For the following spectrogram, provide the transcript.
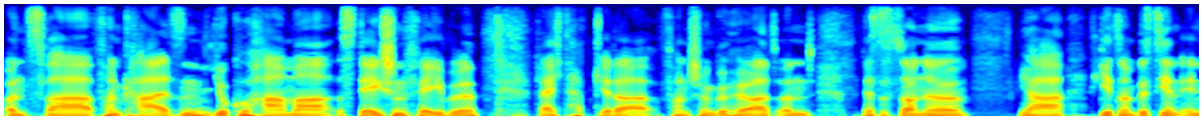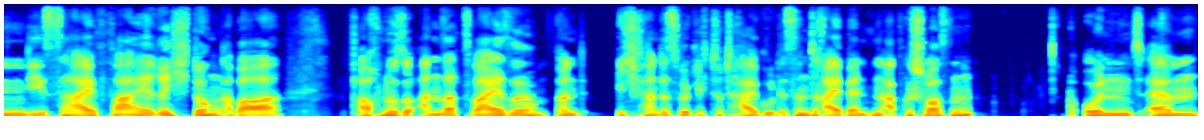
Und zwar von Carlsen, Yokohama Station Fable. Vielleicht habt ihr davon schon gehört. Und das ist so eine, ja, geht so ein bisschen in die Sci-Fi-Richtung, aber auch nur so ansatzweise. Und ich fand es wirklich total gut. Es sind drei Bänden abgeschlossen. Und ähm,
